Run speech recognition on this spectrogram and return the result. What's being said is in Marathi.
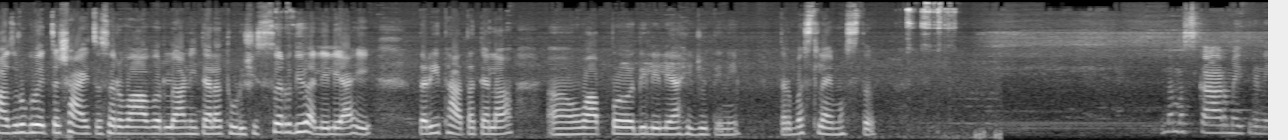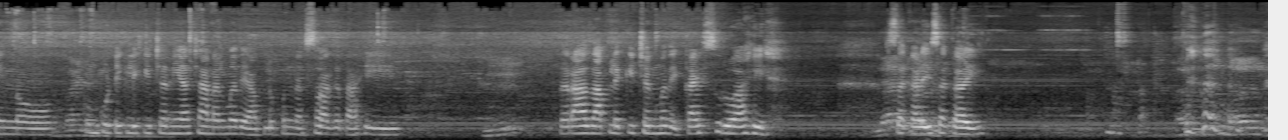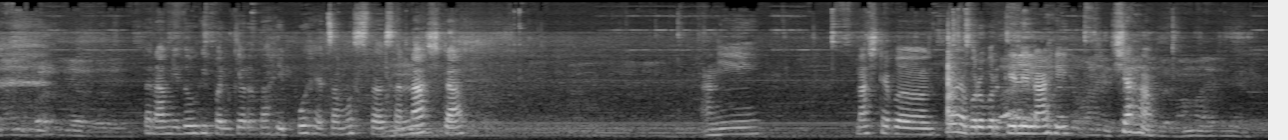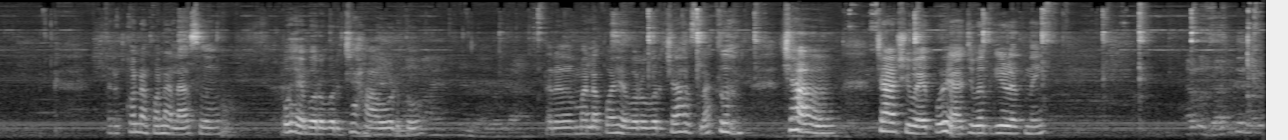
आज ऋग्वेदचं शाळेचं सर्व आवरलं आणि त्याला थोडीशी सर्दी झालेली आहे. तर इथं आता त्याला वाप दिलेली आहे ज्योतीने. तर बसलाय मस्त. नमस्कार मैत्रिणींनो. कुंकू टिकली किचन या चॅनलमध्ये आपलं पुन्हा स्वागत आहे. तर आज आपल्या किचनमध्ये काय सुरू आहे? सकाळी सकाळी. तर आम्ही दोघी पण करत आहे पोह्याचा मस्त असा नाश्ता. आणि नाश्त्या पोह्याबरोबर केलेला आहे चहा. तर कोणाकोणाला असं पोह्याबरोबर चहा आवडतो? तर मला पोह्याबरोबर चहाच लागतो. चहा चहाशिवाय पोहे अजिबात गिळत नाही.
